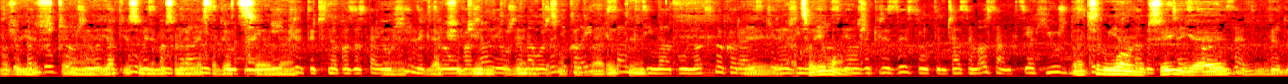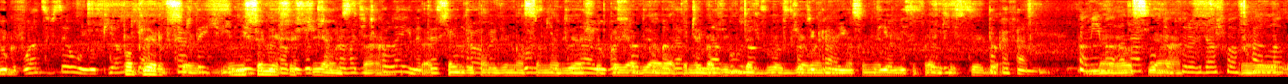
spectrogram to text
Może jeszcze, jakie sobie masoneria stawia serce, Najmniej krytyczne pozostają e, Chiny, które uważają, że nałożenie kolejnych sankcji na północno-koreański e, reżim nie rozwiąże kryzysu. Tymczasem o sankcjach już dyskutuje Rada Bezpieczeństwa Według władz w Seulu po pierwsze, zniszczenie chrześcijaństwa. Tak, wszędzie tam, gdzie masoneria się pojawiała, to najbardziej widać było w masonerii francuskiego. Pomimo ataków, do których doszło w Hollow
